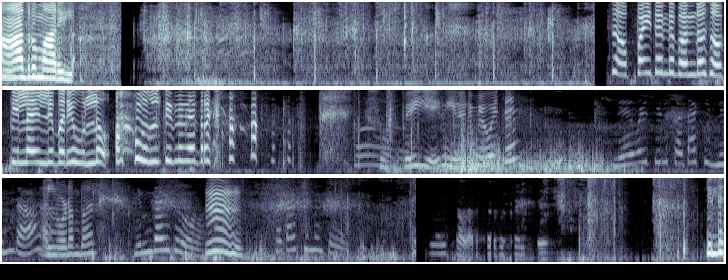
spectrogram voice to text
ಆದರೂ ಮಾರಿಲ್ಲ. ಸೊಪ್ಪು ಬಂದೋ ಸೊಪ್ಪಿಲ್ಲ ಇಲ್ಲಿ ಬರೀ ಹುಲ್ಲು. ಹುಲ್ಲು ತಿನ್ನ ಹತ್ರ. ಸೊಪ್ಪಿ ಏನು ಏನು ಮೇವು ಐತೆ? ಮೇವೈತಿಲ್ ಕಟಾಕಿದ್ ನಿಮ್ದ ಅಲ್ಲಿ. ನೋಡಂಬ ಹ್ಞೂ ಇಲ್ಲಿ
